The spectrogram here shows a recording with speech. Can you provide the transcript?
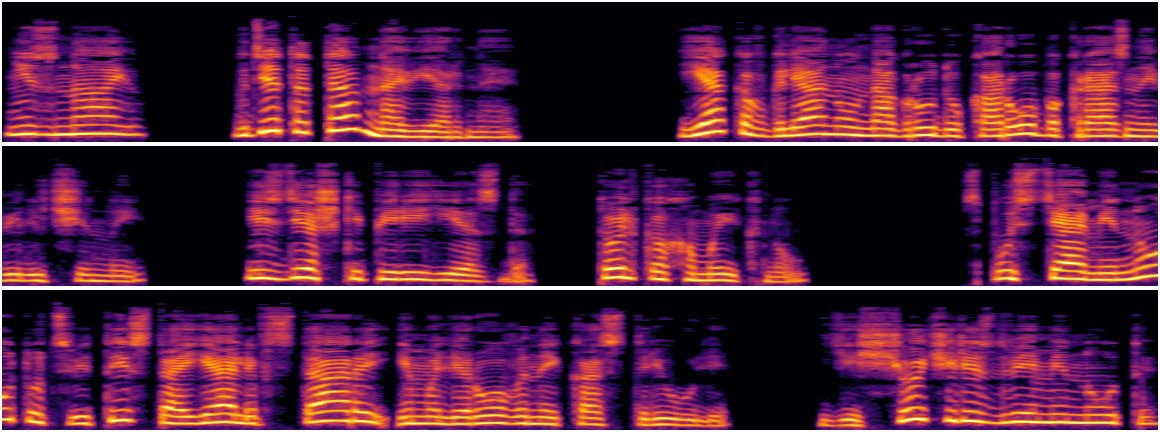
«Не знаю. Где-то там, наверное». Яков глянул на груду коробок разной величины. Издержки переезда. Только хмыкнул. Спустя минуту цветы стояли в старой эмалированной кастрюле. Еще через две минуты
